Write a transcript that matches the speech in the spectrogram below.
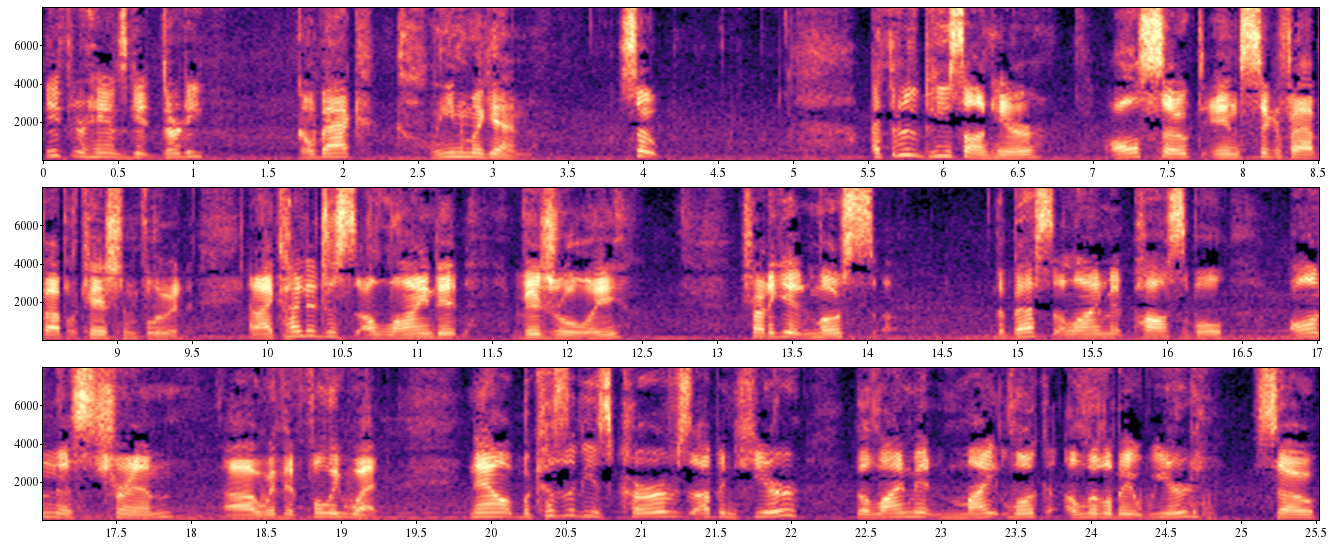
If your hands get dirty, go back, clean them again. So I threw the piece on here, all soaked in Sticker Fab application fluid, and I kind of just aligned it visually, try to get most, the best alignment possible on this trim uh, with it fully wet. Now, because of these curves up in here, the alignment might look a little bit weird. So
